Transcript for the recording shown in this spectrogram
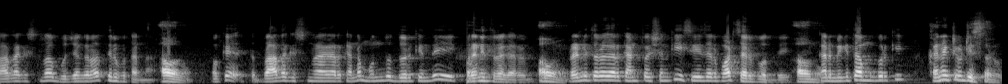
రాధాకృష్ణరావు భుజంగరావు తిరుపతి అన్న అవును. ఓకే రాధాకృష్ణరావు గారి కన్నా ముందు దొరికింది ప్రణీత్రావు గారు. అవును. ప్రణీత్రావు గారి కన్ఫెషన్కి సీజర్ పార్ట్ సరిపోద్ది. అవును. కానీ మిగతా ముగ్గురికి? కనెక్టివిటీ ఇస్తారు.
